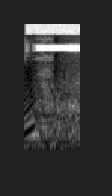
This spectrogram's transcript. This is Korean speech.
아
